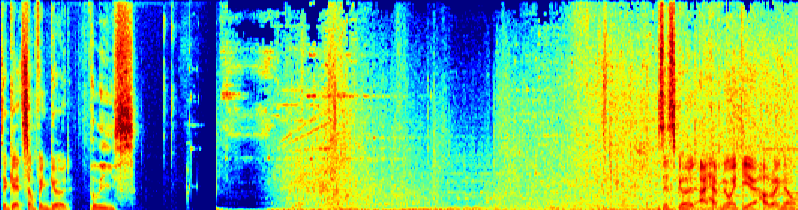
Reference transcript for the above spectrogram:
to get something good. Please. Is this good? I have no idea. How do I know?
